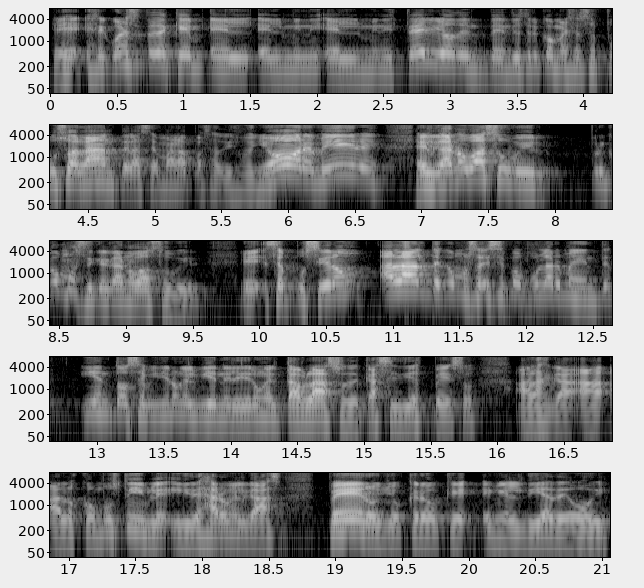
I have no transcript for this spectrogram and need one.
Eh, recuerden ustedes que el, Ministerio de, Industria y Comercio se puso adelante la semana pasada. Dijo, señores, miren, el gas no va a subir. Pero ¿cómo así que acá no va a subir? Eh, se pusieron adelante, como se dice popularmente, y entonces vinieron el viernes y le dieron el tablazo de casi 10 pesos a, las, a, los combustibles y dejaron el gas, pero yo creo que en el día de hoy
